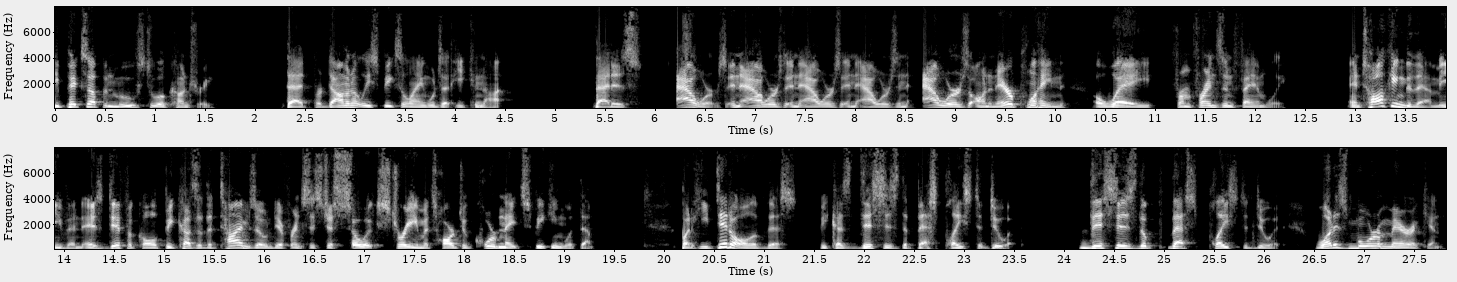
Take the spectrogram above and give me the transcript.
He picks up and moves to a country that predominantly speaks a language that he cannot. That is hours and hours and hours and hours and hours on an airplane away from friends and family. And talking to them even is difficult because of the time zone difference. It's just so extreme. It's hard to coordinate speaking with them. But he did all of this because this is the best place to do it. This is the best place to do it. What is more American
